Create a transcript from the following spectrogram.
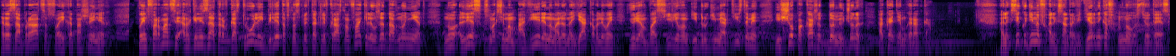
разобраться в своих отношениях. По информации организаторов гастролей, билетов на спектакль в «Красном факеле» уже давно нет. Но «Лес» с Максимом Авериным, Аленой Яковлевой, Юрием Васильевым и другими артистами еще покажут в Доме ученых Академгородка. Алексей Кудинов, Александр Ведерников, Новости ОТС.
